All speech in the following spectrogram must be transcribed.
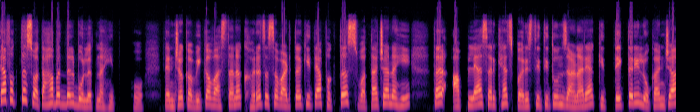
त्या फक्त स्वतःबद्दल बोलत नाहीत. हो त्यांच्या कविका वाचताना खरंच असं वाटतं की त्या फक्त स्वतःच्या नाही तर आपल्यासारख्याच परिस्थितीतून जाणाऱ्या कित्येक तरी लोकांच्या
